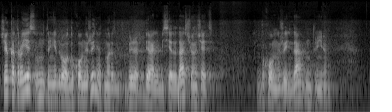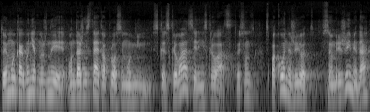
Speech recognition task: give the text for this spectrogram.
Человек, который есть внутреннее ядро духовной жизни, вот мы разбирали беседы, да, с чего начать духовную жизнь, да, внутреннюю, то ему как бы нет нужны, он даже не ставит вопрос, ему скрываться или не скрываться. То есть он спокойно живет в своем режиме, да,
